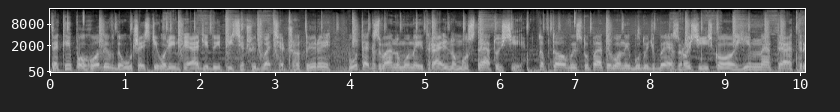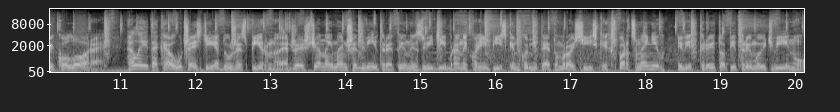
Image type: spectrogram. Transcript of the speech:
таки погодив до участі в Олімпіаді 2024 у так званому нейтральному статусі. Тобто виступати вони будуть без російського гімна та триколора. Але й така участь є дуже спірною, адже щонайменше дві третини з відібраних Олімпійським комітетом російських спортсменів відкрито підтримують війну,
